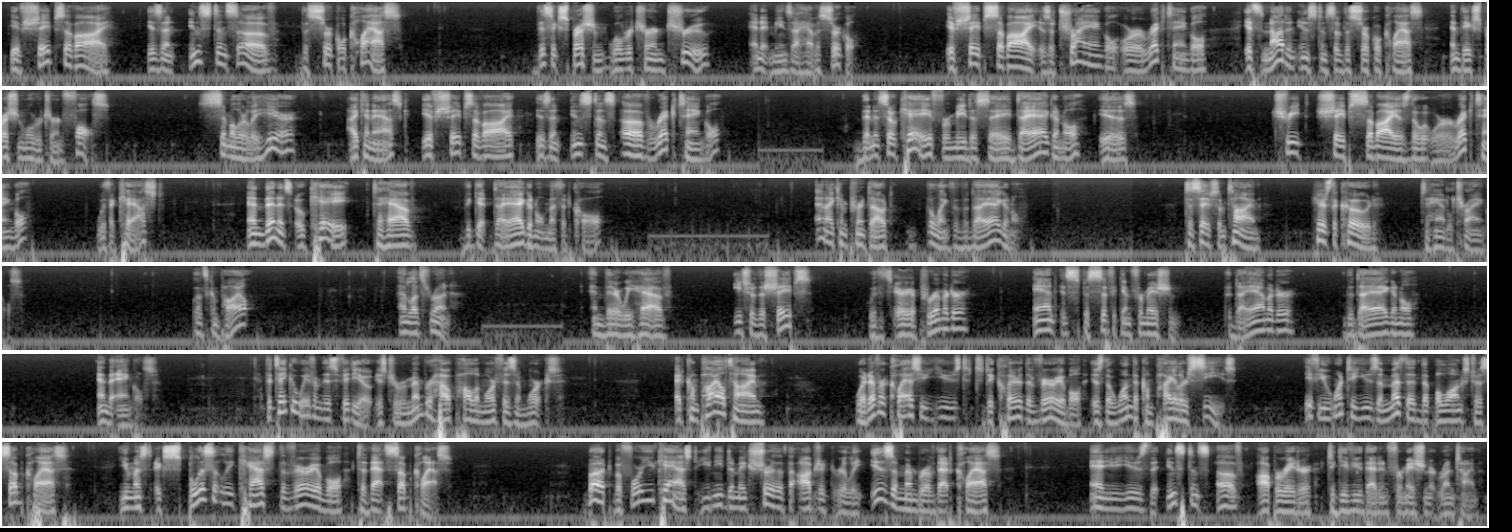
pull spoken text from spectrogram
If shapes of i is an instance of the circle class, this expression will return true and it means I have a circle. If shape sub i is a triangle or a rectangle, it's not an instance of the circle class and the expression will return false. Similarly here, I can ask if shape sub i is an instance of rectangle, then it's okay for me to say diagonal is treat shape sub i as though it were a rectangle with a cast, and then it's okay to have the get diagonal method call. and I can print out the length of the diagonal. To save some time, here's the code to handle triangles. Let's compile and let's run. And there we have each of the shapes with its area perimeter and its specific information the diameter, the diagonal, and the angles. The takeaway from this video is to remember how polymorphism works. At compile time, whatever class you used to declare the variable is the one the compiler sees. If you want to use a method that belongs to a subclass, you must explicitly cast the variable to that subclass. But before you cast, you need to make sure that the object really is a member of that class, and you use the instance of operator to give you that information at runtime.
